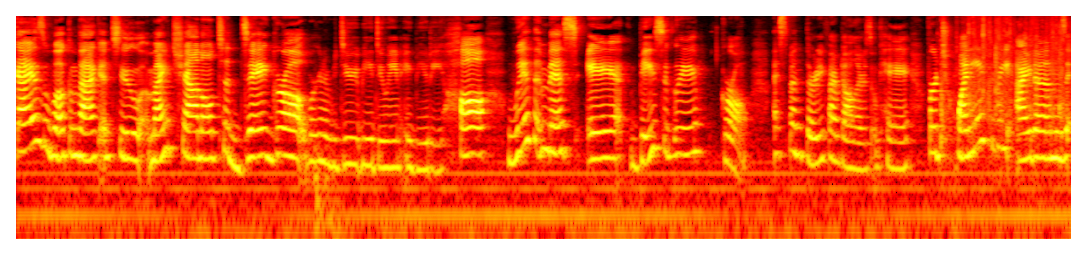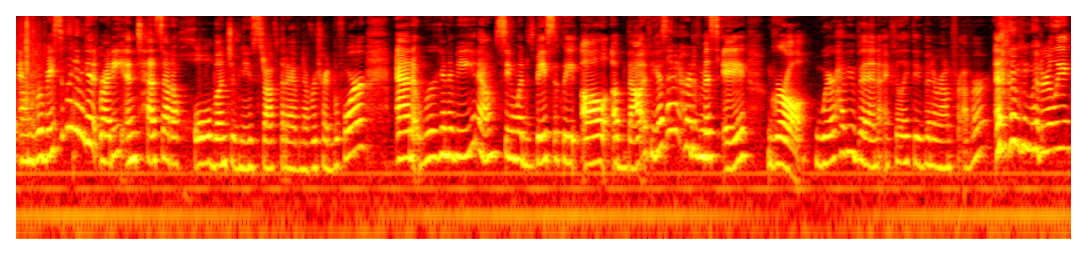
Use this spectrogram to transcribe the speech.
Guys, welcome back to my channel. Today, girl, we're gonna be, do, be doing a beauty haul with Miss A. Basically, girl, I spent $35, okay, for 23 items and we're basically gonna get ready and test out a whole bunch of new stuff that I have never tried before and we're gonna be, you know, seeing what it's basically all about. If you guys haven't heard of Miss A, girl, where have you been? I feel like they've been around forever and literally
